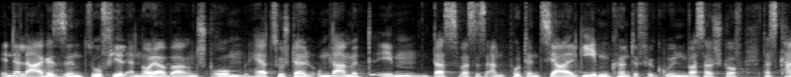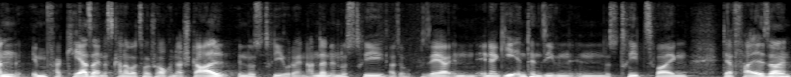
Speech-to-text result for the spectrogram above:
in der Lage sind, so viel erneuerbaren Strom herzustellen, um damit eben das, was es an Potenzial geben könnte für grünen Wasserstoff, das kann im Verkehr sein, das kann aber zum Beispiel auch in der Stahlindustrie oder in anderen Industrie, also sehr in energieintensiven Industriezweigen der Fall sein.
